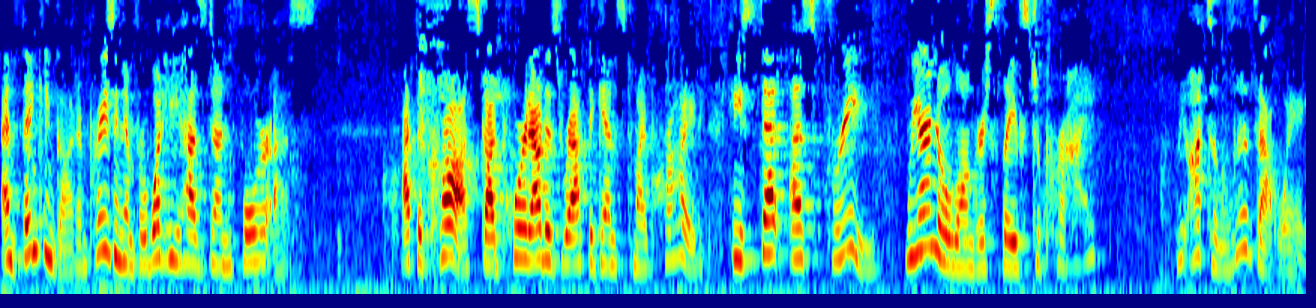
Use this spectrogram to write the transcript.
and thanking God and praising Him for what He has done for us. At the cross, God poured out His wrath against my pride. He set us free. We are no longer slaves to pride. We ought to live that way.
